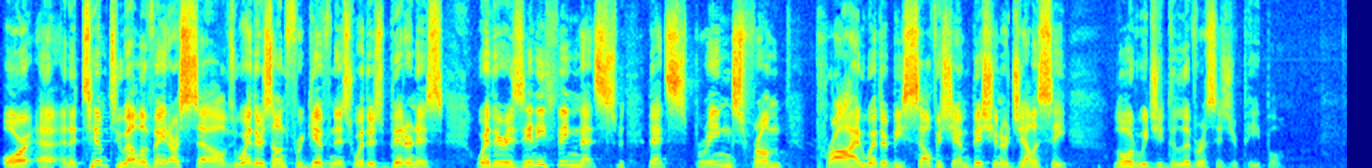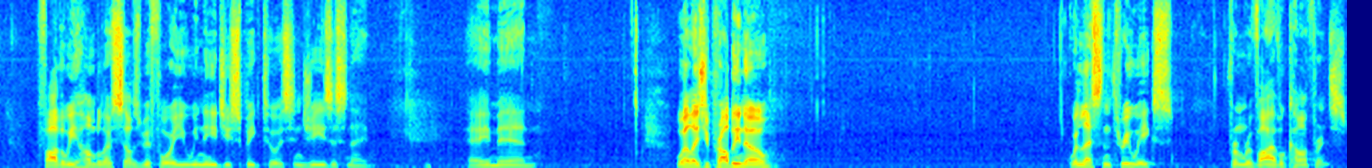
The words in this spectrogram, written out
or a, an attempt to elevate ourselves, where there's unforgiveness, where there's bitterness, where there is anything that's, that springs from pride, whether it be selfish ambition or jealousy, Lord, would you deliver us as your people? Father, we humble ourselves before you. We need you. Speak to us in Jesus' name. Amen. Well, as you probably know, we're less than three weeks from Revival Conference.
